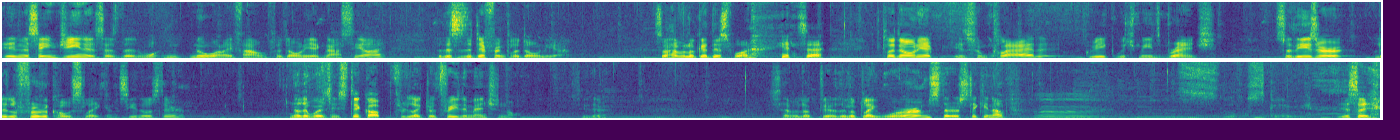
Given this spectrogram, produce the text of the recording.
in the same genus as the new one I found, Cladonia ignatii, but this is a different Cladonia. So have a look at this one. It's a Cladonia is from clad, uh, Greek, which means branch. So these are little fruticose lichens. See those there? In other words, they stick up three, like they're three-dimensional. See there? Just have a look there. They look like worms that are sticking up. scary. Yes, I.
